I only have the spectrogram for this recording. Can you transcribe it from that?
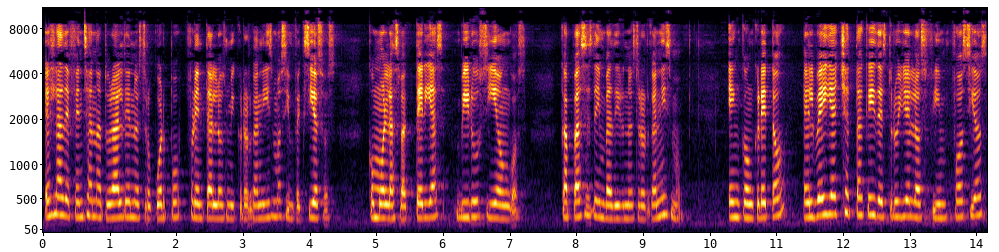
es la defensa natural de nuestro cuerpo frente a los microorganismos infecciosos, como las bacterias, virus y hongos, capaces de invadir nuestro organismo. En concreto, el VIH ataca y destruye los linfocios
